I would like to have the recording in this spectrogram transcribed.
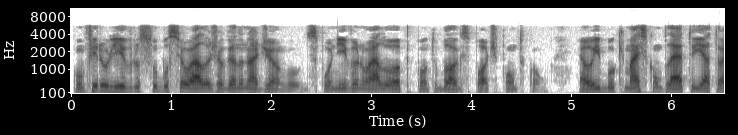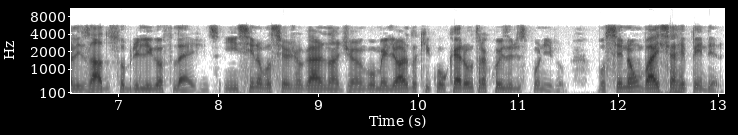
Confira o livro Suba o seu elo jogando na Jungle, disponível no eloup.blogspot.com. É o e-book mais completo e atualizado sobre League of Legends e ensina você a jogar na Jungle melhor do que qualquer outra coisa disponível. Você não vai se arrepender.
